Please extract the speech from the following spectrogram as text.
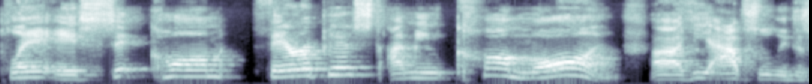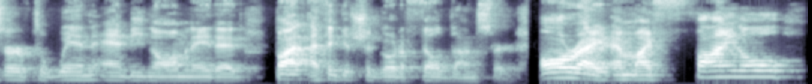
play a sitcom therapist. I mean, come on. Uh, he absolutely deserved to win and be nominated, but I think it should go to Phil Dunster. All right. And my final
